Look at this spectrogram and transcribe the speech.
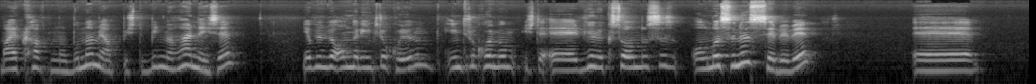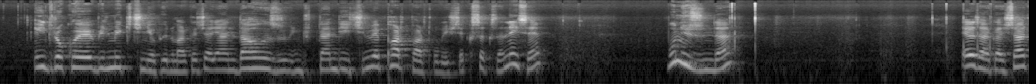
Minecraft mı bunda mı yapmıştım bilmiyorum her neyse. Yapıyorum ve onları intro koyuyorum. Intro koymam işte e, videonun kısa olması, olmasının sebebi e, intro koyabilmek için yapıyordum arkadaşlar. Yani daha hızlı yüklendiği için ve part part oluyor işte kısa kısa neyse. Bunun yüzünden Evet arkadaşlar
